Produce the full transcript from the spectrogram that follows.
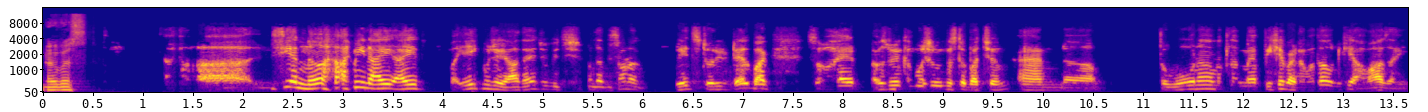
नर्वस सी आई मीन आई आई एक मुझे याद है जो विच मतलब it's not a great story to tell but so I I was doing commercial with mister Bachchan and तो वो ना मतलब मैं पीछे बैठा हुआ था उनकी आवाज आई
